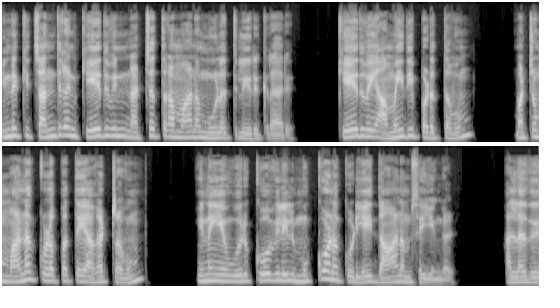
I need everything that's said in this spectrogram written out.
இன்னைக்கு சந்திரன் கேதுவின் நட்சத்திரமான மூலத்தில் இருக்கிறாரு. கேதுவை அமைதிப்படுத்தவும் மற்றும் மனக்குழப்பத்தை அகற்றவும் இணைய ஒரு கோவிலில் முக்கோண கொடியை தானம் செய்யுங்கள். அல்லது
